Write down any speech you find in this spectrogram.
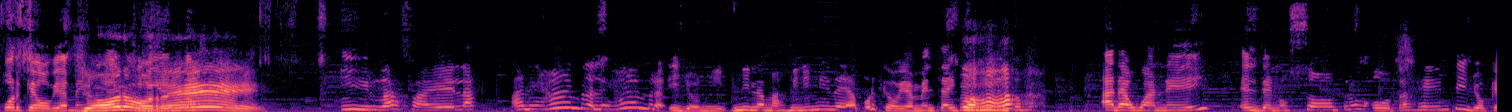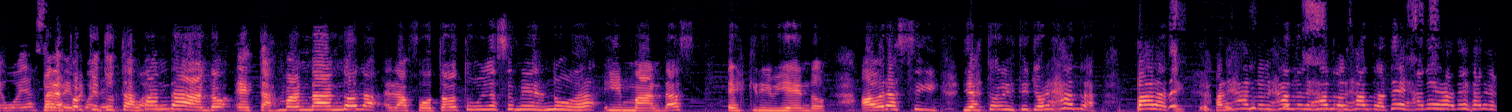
porque obviamente... Yo lo 500 borré. y Rafaela, Alejandra, Alejandra. Y yo ni, ni la más mínima idea, porque obviamente hay Ajá. 500 Araguaney, el de nosotros, otra gente, y yo qué voy a Pero saber. es porque tú estás cuál? mandando, estás mandando la, la foto tuya semidesnuda y mandas escribiendo. Ahora sí, ya estoy lista. Y yo, Alejandra, párate. Alejandra, Alejandra, Alejandra, Alejandra, deja, deja, deja, deja.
